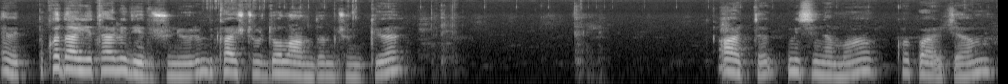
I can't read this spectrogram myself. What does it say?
Evet, bu kadar yeterli diye düşünüyorum. Birkaç tur dolandım çünkü. Artık misinamı koparacağım.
